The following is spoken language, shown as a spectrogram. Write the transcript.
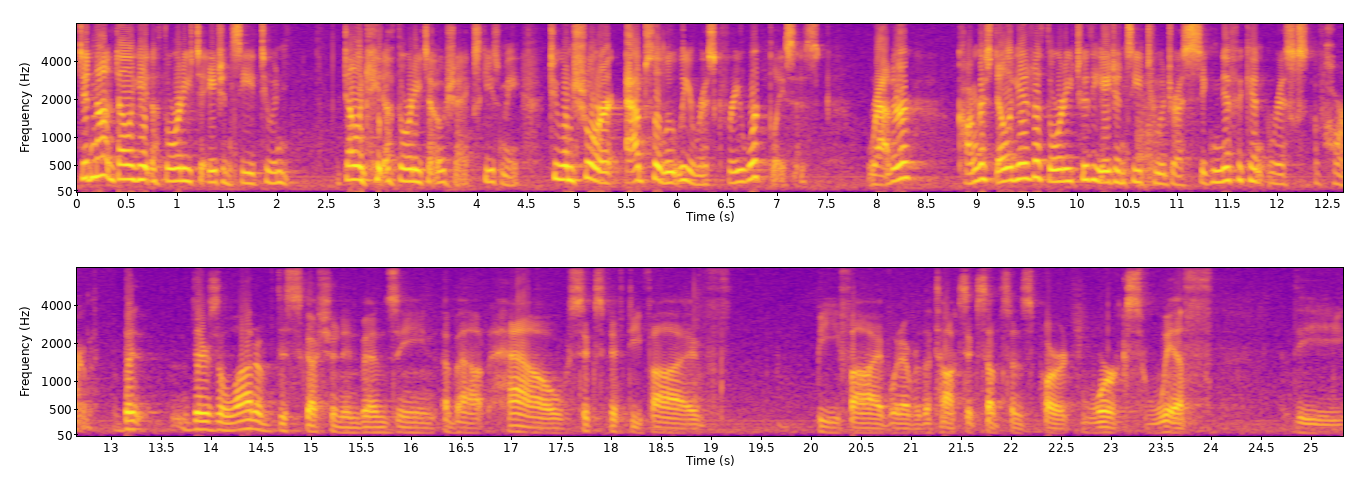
did not delegate authority to agency to, en- delegate authority to OSHA, excuse me, to ensure absolutely risk-free workplaces. Rather, Congress delegated authority to the agency to address significant risks of harm. But there's a lot of discussion in benzene about how 655 B5, whatever the toxic substance part, works with the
